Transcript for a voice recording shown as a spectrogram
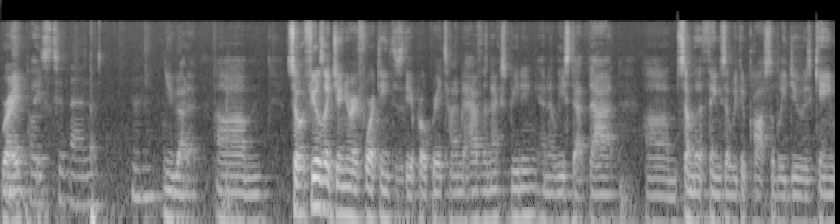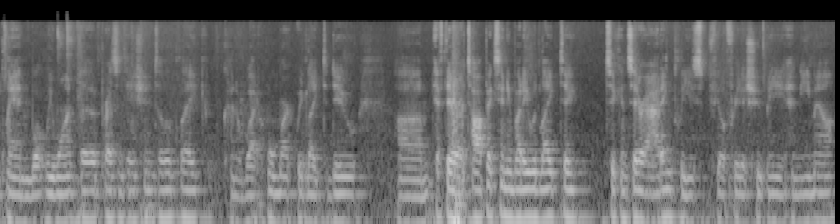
right? As opposed to then, mm-hmm. You got it. Um, so it feels like January fourteenth is the appropriate time to have the next meeting, and at least at that, um, some of the things that we could possibly do is game plan what we want the presentation to look like, kind of what homework we'd like to do. Um, if there are topics anybody would like to, to consider adding, please feel free to shoot me an email,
